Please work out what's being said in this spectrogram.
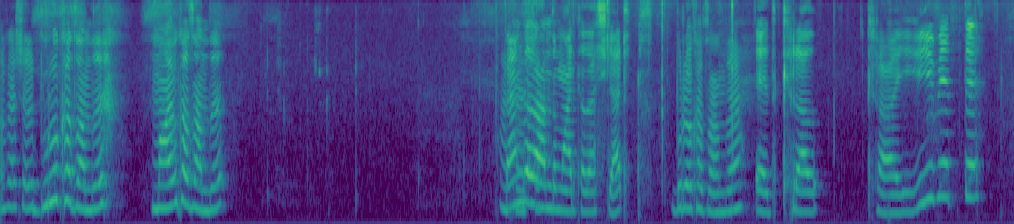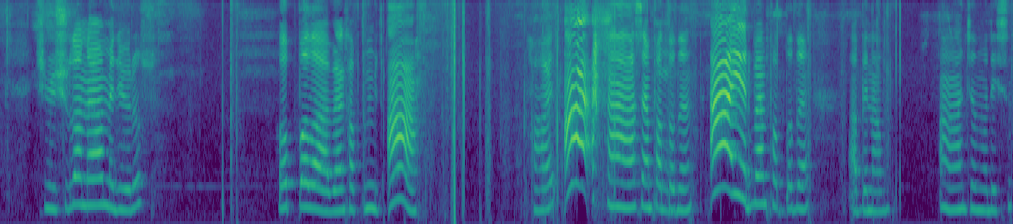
Arkadaşlar Bro kazandı. Mavi kazandı. Ben kazandım arkadaşlar. Bro kazandı. Evet kral kaybetti. Şimdi şuradan devam ediyoruz. Hoppala ben kaptım bir... Aa! Hayır. Aa! Ha, sen patladın. Hayır ben patladım. Aa ben aldım. Aa canıma değsin.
